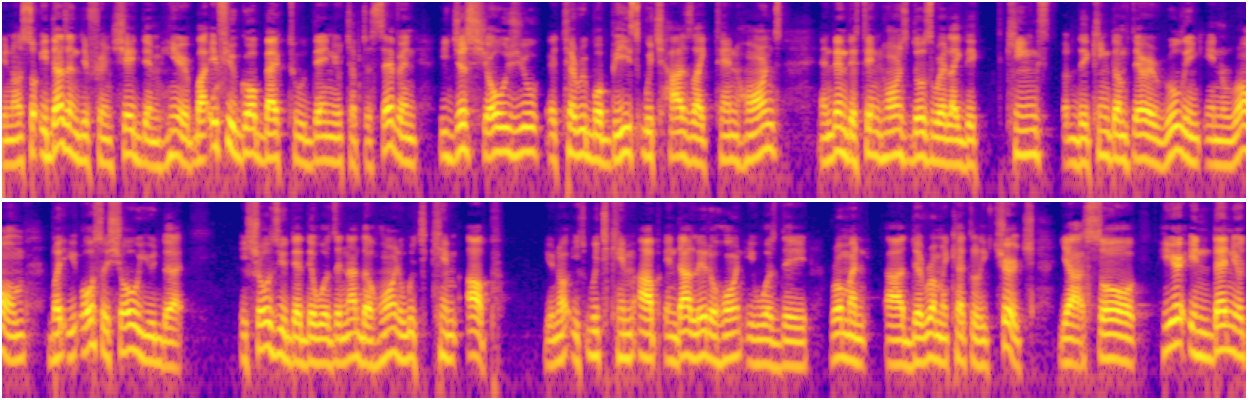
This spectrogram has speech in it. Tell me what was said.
you know so it doesn't differentiate them here but if you go back to daniel chapter 7 it just shows you a terrible beast which has like 10 horns and then the 10 horns those were like the kings the kingdoms they were ruling in rome but it also shows you that it shows you that there was another horn which came up you know it, which came up and that little horn it was the roman uh, the roman catholic church. Yeah so here in daniel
